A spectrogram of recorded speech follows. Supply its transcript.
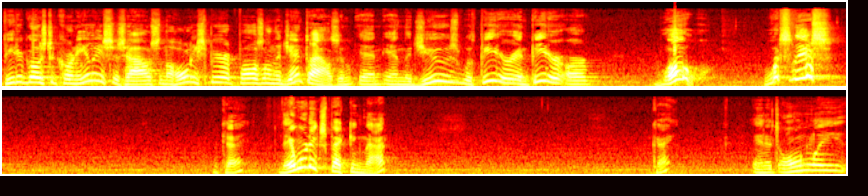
Peter goes to Cornelius' house and the Holy Spirit falls on the Gentiles. And, and, and the Jews with Peter and Peter are, whoa, what's this? Okay? They weren't expecting that. Okay? And it's only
